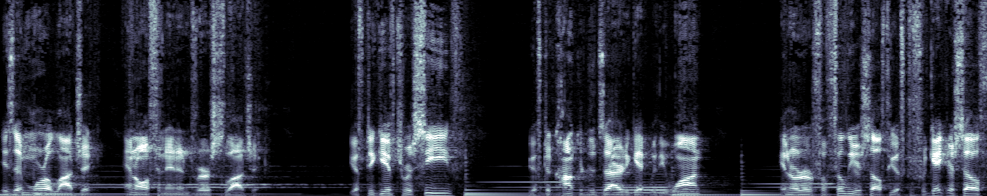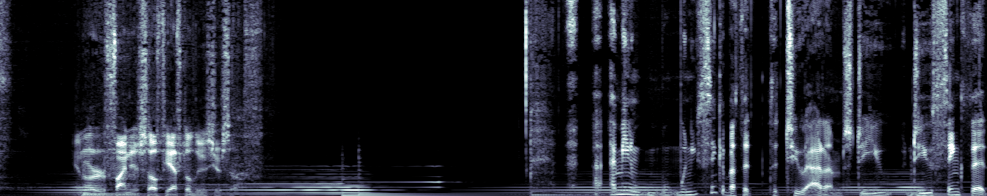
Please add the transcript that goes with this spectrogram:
is a moral logic and often an inverse logic. You have to give to receive, you have to conquer the desire to get what you want. In order to fulfill yourself, you have to forget yourself. In order to find yourself, you have to lose yourself. I mean, when you think about the, the two Adams, do you do you think that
